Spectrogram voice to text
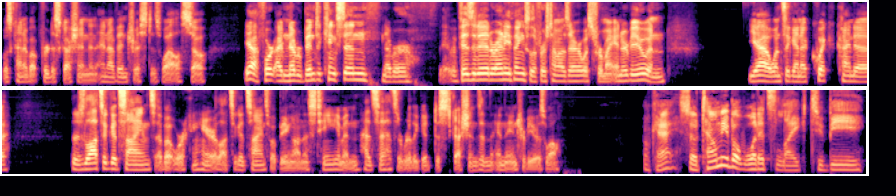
was kind of up for discussion and, and of interest as well. So yeah, Fort. I've never been to Kingston, never visited or anything. So the first time I was there was for my interview, and yeah, once again a quick kind of. There's lots of good signs about working here, lots of good signs about being on this team, and had had some really good discussions in the, in the interview as well. Okay. So tell me about what it's like to be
